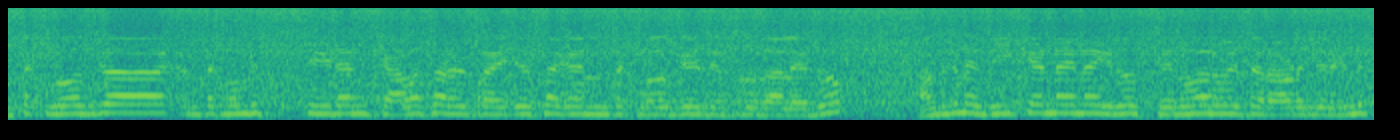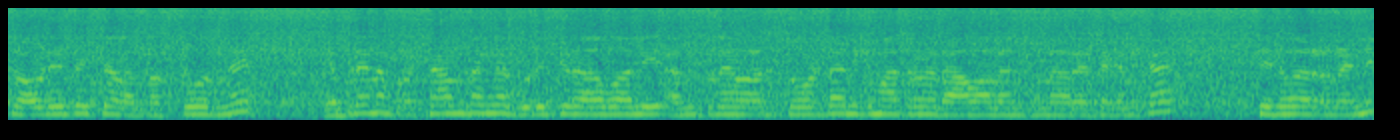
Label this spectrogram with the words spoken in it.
ఇంత క్లోజ్గా ఇంతకుముందు తీయడానికి చాలాసార్లు ట్రై చేశా కానీ ఇంత క్లోజ్గా అయితే ఎప్పుడు రాలేదు. అందుకనే వీకెండ్ అయినా ఈరోజు శనివారం అయితే రావడం జరిగింది. క్రౌడ్ అయితే చాలా తక్కువ ఉంది. ఎప్పుడైనా ప్రశాంతంగా గుడికి రావాలి అనుకునే వారు చూడడానికి మాత్రమే రావాలనుకున్నారైతే కనుక శనివారం రండి.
